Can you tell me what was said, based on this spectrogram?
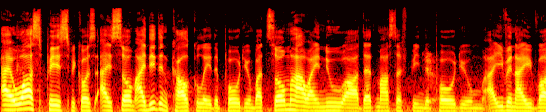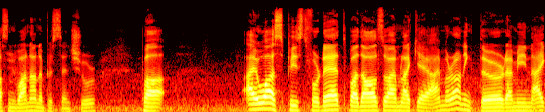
I was pissed because I saw I didn't calculate the podium, but somehow I knew uh, that must have been the podium. I, even I wasn't 100% sure, but I was pissed for that. But also I'm like, yeah, I'm running third. I mean, I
